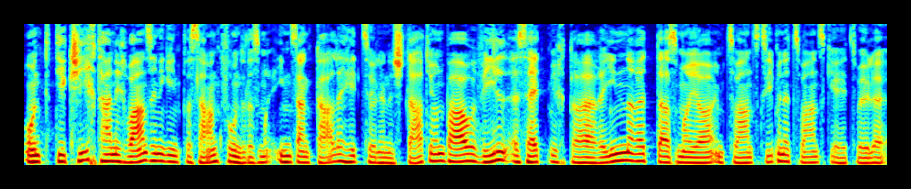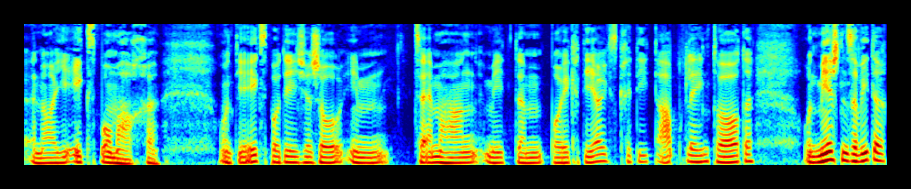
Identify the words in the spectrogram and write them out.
Und die Geschichte habe ich wahnsinnig interessant gefunden, dass man in St. Gallen hätte ein Stadion bauen weil es hat mich daran erinnert, dass man ja im 2027 hätte eine neue Expo machen Und die Expo, die ist ja schon im Zusammenhang mit dem Projektierungskredit abgelehnt worden. Und mir ist dann so wieder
